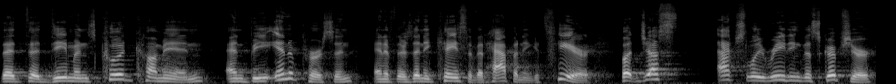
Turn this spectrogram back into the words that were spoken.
that uh, demons could come in and be in a person, and if there's any case of it happening, it's here. But just actually reading the scripture,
